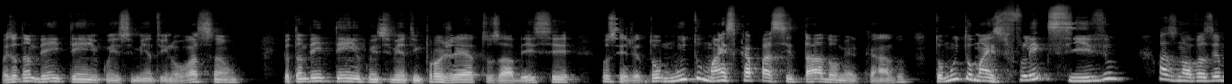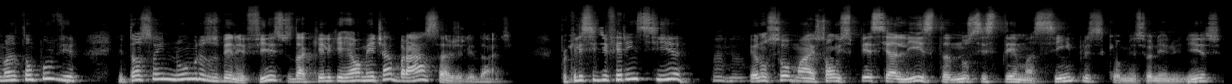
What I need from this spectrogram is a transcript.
mas eu também tenho conhecimento em inovação, eu também tenho conhecimento em projetos A, B e C. Ou seja, eu estou muito mais capacitado ao mercado, estou muito mais flexível, as novas demandas estão por vir. Então, são inúmeros os benefícios daquele que realmente abraça a agilidade, porque ele se diferencia. Uhum. Eu não sou mais só um especialista no sistema simples, que eu mencionei no início,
